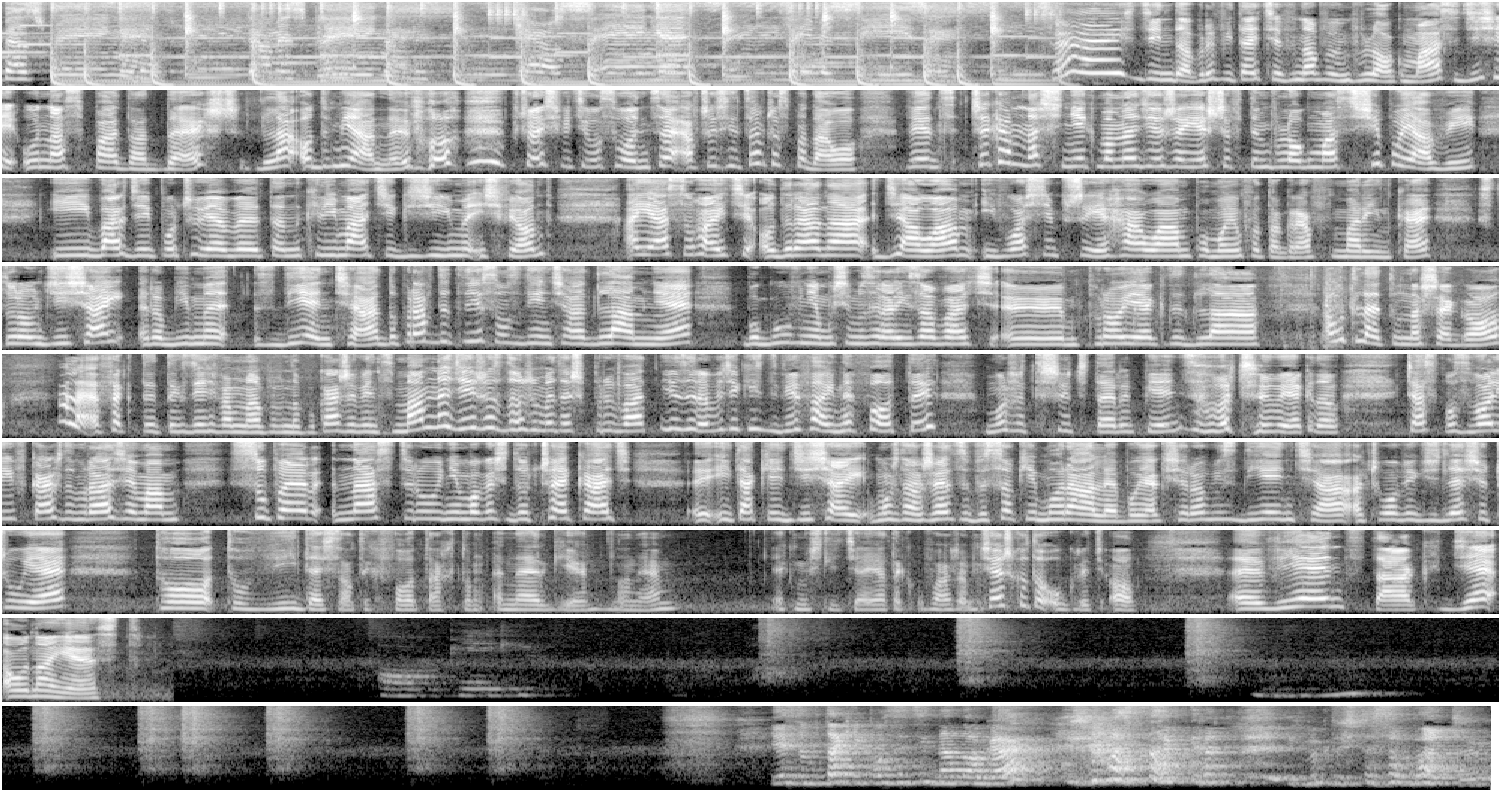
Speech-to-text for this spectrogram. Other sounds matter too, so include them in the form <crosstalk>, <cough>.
best ringing. Dobry, witajcie w nowym Vlogmas. Dzisiaj u nas pada deszcz dla odmiany, <laughs> bo wczoraj świeciło słońce, a wcześniej cały czas padało, więc czekam na śnieg. Mam nadzieję, że jeszcze w tym Vlogmas się pojawi i bardziej poczujemy ten klimacik zimy i świąt. A ja, słuchajcie, od rana działam i właśnie przyjechałam po moją fotograf Marinkę, z którą dzisiaj robimy zdjęcia. Doprawdy to nie są zdjęcia dla mnie, bo głównie musimy zrealizować y, projekt dla outletu naszego. Ale efekty tych zdjęć Wam na pewno pokażę, więc mam nadzieję, że zdążymy też prywatnie zrobić jakieś dwie fajne foty. Może trzy, cztery, pięć. <laughs> Zobaczymy, jak nam czas pozwoli. W każdym razie mam super nastrój, nie mogę się doczekać i takie dzisiaj, można rzec, wysokie morale, bo jak się robi zdjęcia, a człowiek źle się czuje, to, to widać na tych fotach tą energię, no nie? Jak myślicie? Ja tak uważam. Ciężko to ukryć. O. E, więc tak, gdzie ona jest? O, pięknie. Jestem w takiej pozycji na nogach, że masakra, jakby ktoś to zobaczył.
